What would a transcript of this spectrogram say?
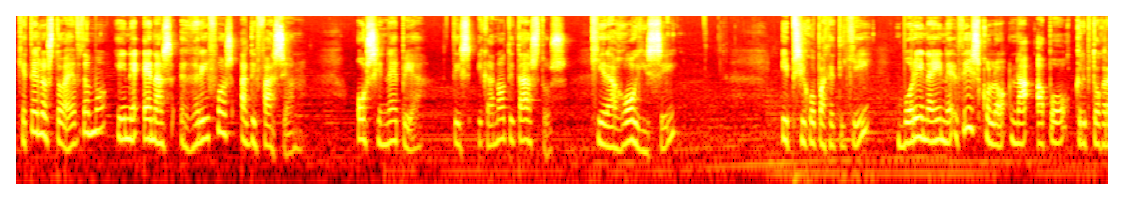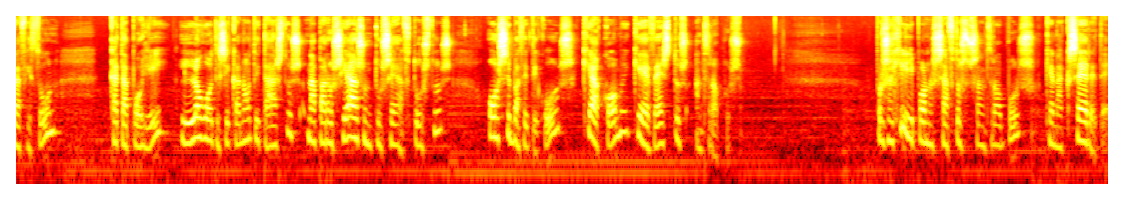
Και τέλος το έβδομο είναι ένας γρίφος αντιφάσεων. Ο συνέπεια της ικανότητάς τους χειραγώγηση, η ψυχοπαθητική μπορεί να είναι δύσκολο να αποκρυπτογραφηθούν κατά πολύ λόγω της ικανότητάς τους να παρουσιάζουν τους εαυτούς τους ως συμπαθητικούς και ακόμη και ευαίσθητους ανθρώπους. Προσοχή λοιπόν σε αυτούς τους ανθρώπους και να ξέρετε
